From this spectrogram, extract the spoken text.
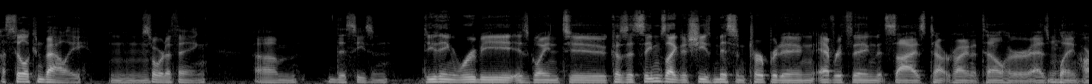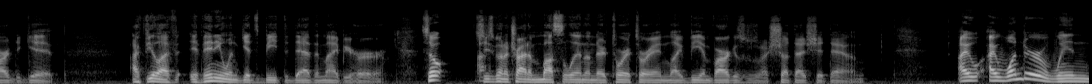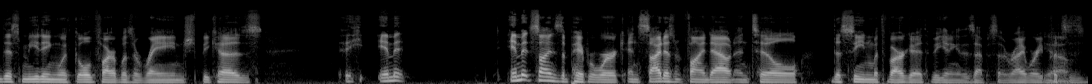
a Silicon Valley Mm-hmm. sort of thing um, this season. Do you think Ruby is going to? Because it seems like that she's misinterpreting everything that Sy's t- trying to tell her as Mm-hmm. playing hard to get. I feel like if, if anyone gets beat to death, it might be her. So She's going to try to muscle in on their territory, and like VM Vargas is going to shut that shit down. I I wonder when this meeting with Goldfarb was arranged because he, Emmett Emmett signs the paperwork and Sy doesn't find out until the scene with Varga at the beginning of this episode, right, where he puts his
